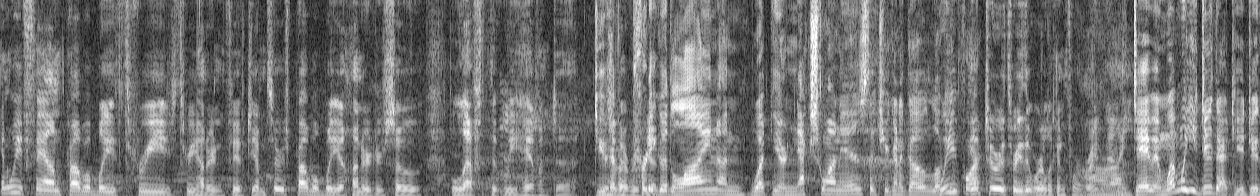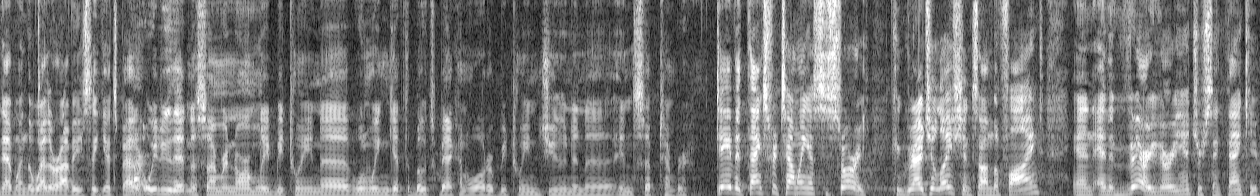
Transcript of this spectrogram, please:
And we've found probably three, 350 of them. There's probably 100 or so left that we haven't uh, Do you have a pretty yet. good line on what your next one is that you're going to go looking we've for? We've got two or three that we're looking for right All now. Right, Dave, and when will you do that? Do you do that when the weather obviously gets better? Uh, we do that in the summer, normally between, uh, when we can get the boats back in the water between June and uh, in September. David, thanks for telling us the story. Congratulations on the find, and, and very, very interesting. Thank you.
